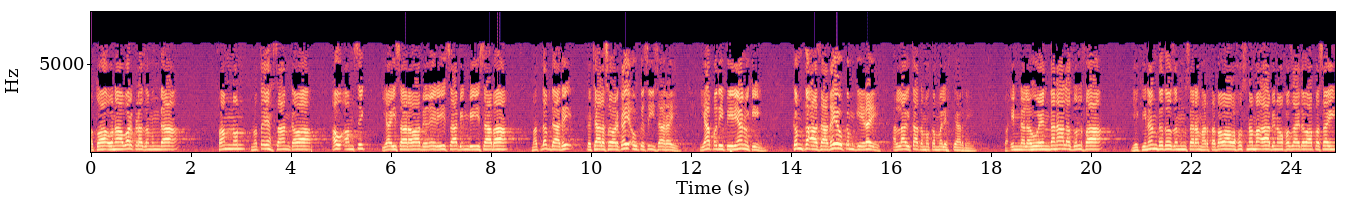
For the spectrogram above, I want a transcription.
عطاؤنا ورکړه زمونږ دا فمنن نو ته احسان کوا او امسک یا عیسی روا بغیر حساب بی حسابا مطلب دا دی کچاله سور کوي او کسی عیسی راي یا په دې پیریانو کې کم ته آزادې او کم ګیرای الله تعالی ته مکمل اختیار دی فإن له عندنا لزلفا یقینا د دو زمون سره مرتبه او حسن مآب او خزای د واپسای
